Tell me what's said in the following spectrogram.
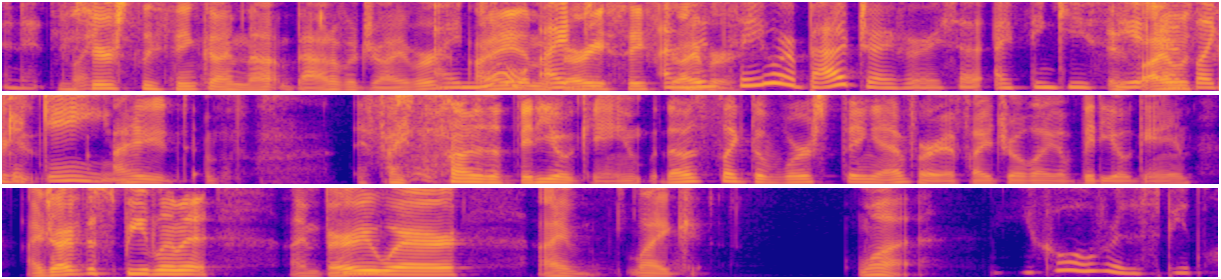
and it's Do you like, seriously think I'm that bad of a driver? I know. am a I very d- safe I driver. didn't say you were a bad driver. I said I think you see If it I as was like a fix- game. I if I saw it as a video game, that was like the worst thing ever. If I drove like a video game, I drive the speed limit. I'm very Mhm. aware. I like what? you go over the speed limit.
